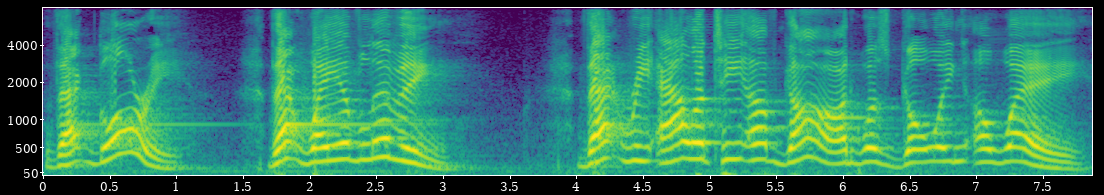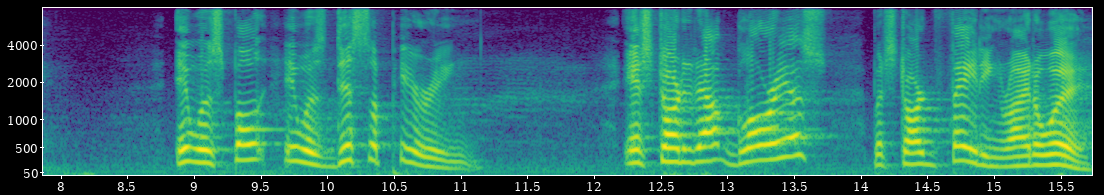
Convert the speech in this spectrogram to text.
That glory, that way of living, that reality of God was going away. It was, it was disappearing. It started out glorious, but started fading right away.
